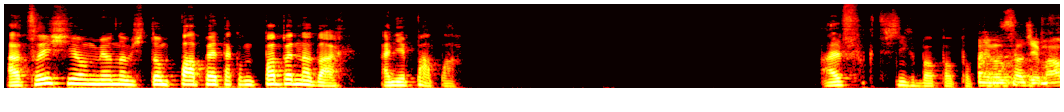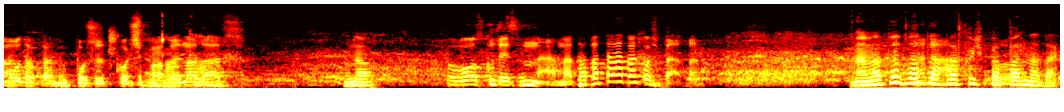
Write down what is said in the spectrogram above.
A co jeśli on miał na myśli tą papę, taką papę na dach, a nie papa? Ale faktycznie chyba papa. Na zasadzie mamo, to tam poszedł kość papę na dach. No. Po włosku to jest mama, papa papa, kość papa. Mama papa, papa, jakoś papa na dach.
